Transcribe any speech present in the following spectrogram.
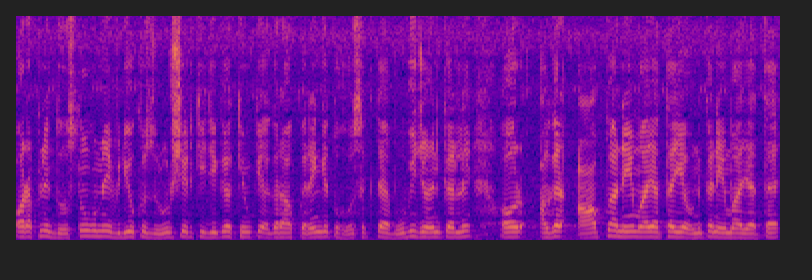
और अपने दोस्तों को में वीडियो को ज़रूर शेयर कीजिएगा क्योंकि अगर आप करेंगे तो हो सकता है वो भी ज्वाइन कर लें और अगर आपका नेम आ जाता है या उनका नेम आ जाता है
